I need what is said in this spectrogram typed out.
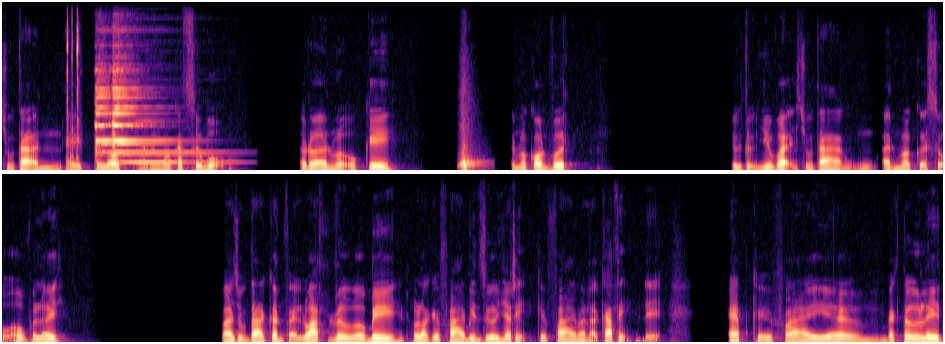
chúng ta ấn a plot ấn vào cắt sơ bộ sau đó ấn vào ok ấn vào convert. Tương tự như vậy chúng ta cũng ấn vào cửa sổ overlay. Và chúng ta cần phải loát RGB đó là cái file bên dưới nhất ấy, cái file mà đã cắt ấy, để ép cái file ờ, vector lên.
